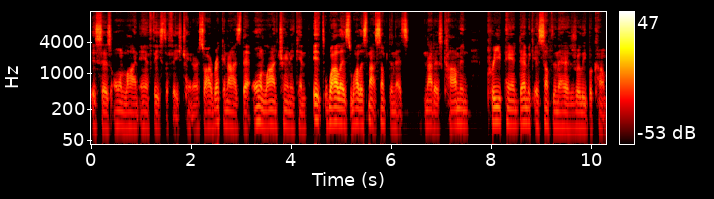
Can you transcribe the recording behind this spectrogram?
it says online and face-to-face trainer so i recognize that online training can it while as while it's not something that's not as common pre-pandemic is something that has really become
